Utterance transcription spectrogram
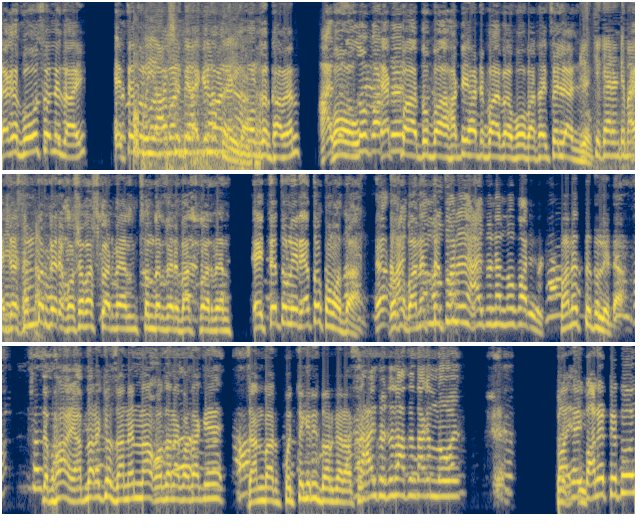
দেখে বউ চলে যায় বসবাস করবেন সুন্দর করে বাস করবেন। এই তেঁতুলির এত ক্ষমতা। বানের তেঁতুল এটা ভাই আপনারা কেউ জানেন না? অজানা কথাকে জানবার প্রত্যেকেরই দরকার আছে। ভাই, এই বানের তেঁতুল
